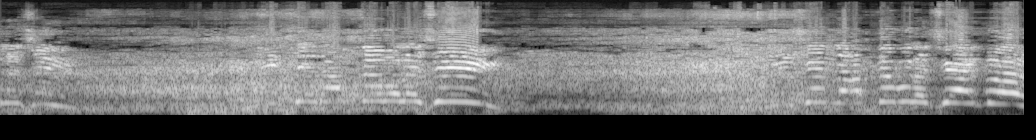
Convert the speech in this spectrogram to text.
বলেছি নিচে নামতে বলেছি নিচে নামতে বলেছি একবার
